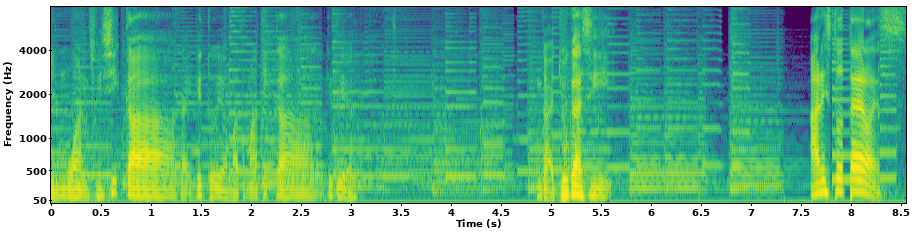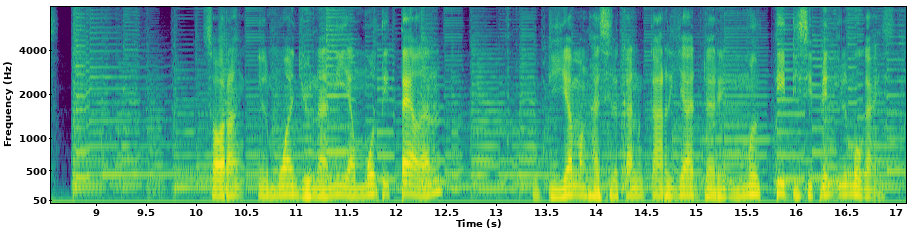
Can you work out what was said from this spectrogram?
ilmuwan fisika kayak gitu ya matematika kayak gitu ya. Enggak juga sih. Aristoteles Seorang ilmuwan Yunani yang multi talent Dia menghasilkan karya dari multidisiplin ilmu guys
